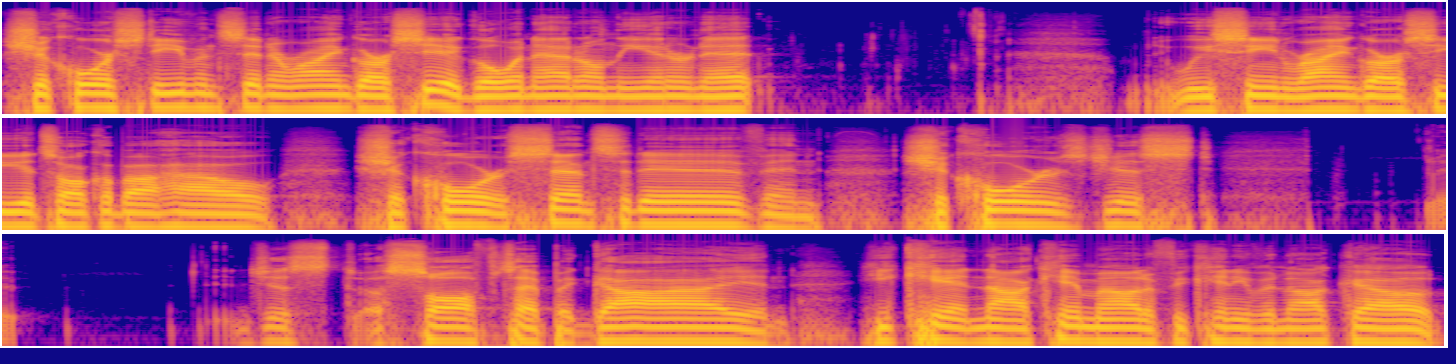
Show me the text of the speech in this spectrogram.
Shakur Stevenson and Ryan Garcia going at it on the internet. We've seen Ryan Garcia talk about how Shakur is sensitive and Shakur is just just a soft type of guy and he can't knock him out if he can't even knock out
